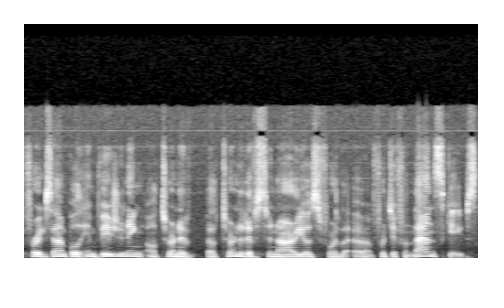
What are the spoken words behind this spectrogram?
for example, envisioning alternative alternative scenarios for uh, for different landscapes,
